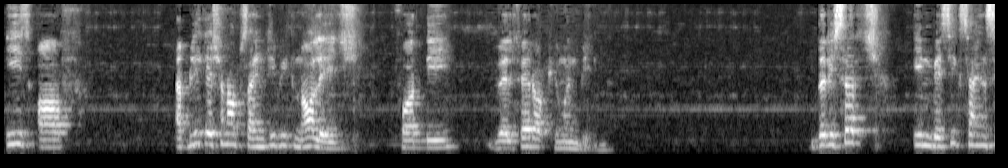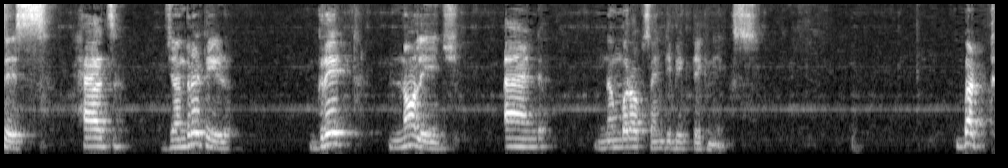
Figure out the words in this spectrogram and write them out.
is of application of scientific knowledge for the welfare of human being. The research in basic sciences has generated great knowledge and number of scientific techniques. But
